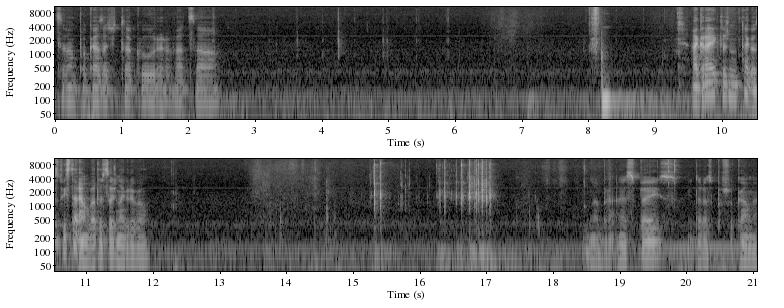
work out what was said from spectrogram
Chcę wam pokazać to kurwa co... A gra jak ktoś no, tego, z Twisterem chyba też coś nagrywał. Dobra, space i teraz poszukamy.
